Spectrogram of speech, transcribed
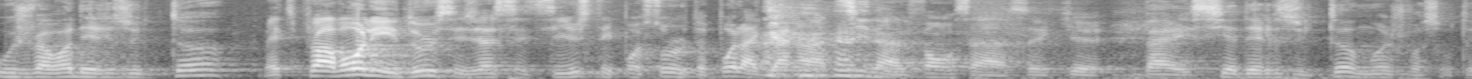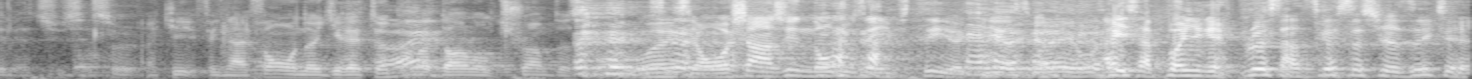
ou je veux avoir des résultats? Mais tu peux avoir les deux, c'est juste, que t'es pas sûr. T'as pas la garantie, dans le fond. Ça, c'est que... Ben, s'il y a des résultats, moi, je vais sauter là-dessus, c'est sûr. OK, fait que dans le fond, on a Greta Ouais. pour Donald Trump de ce. Si on va changer le nom de nos invités, OK? Hey, ça pognerait plus. En tout cas, ça, je veux dire que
